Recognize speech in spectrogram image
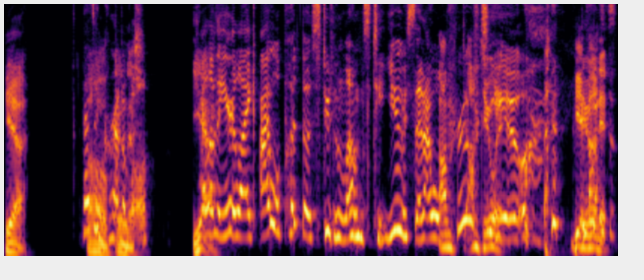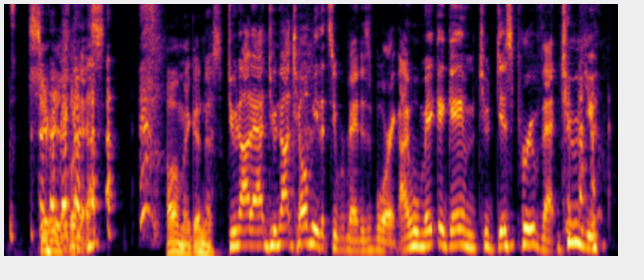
Yeah. That's Oh, incredible. goodness. I love that you're like, I will put those student loans to use and I will I'm- prove I'm to doing it. you. yeah. Doing it. Seriously. Oh my goodness. Do not add, do not tell me that Superman is boring. I will make a game to disprove that to you.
